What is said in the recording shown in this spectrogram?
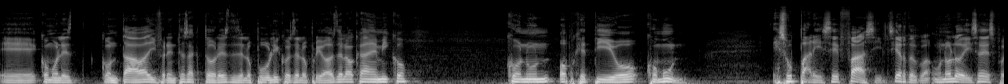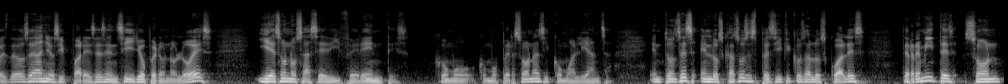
eh, como les contaba, diferentes actores, desde lo público, desde lo privado, desde lo académico, con un objetivo común. Eso parece fácil, ¿cierto? Uno lo dice después de 12 años y parece sencillo, pero no lo es. Y eso nos hace diferentes como, como personas y como alianza. Entonces, en los casos específicos a los cuales te remites son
